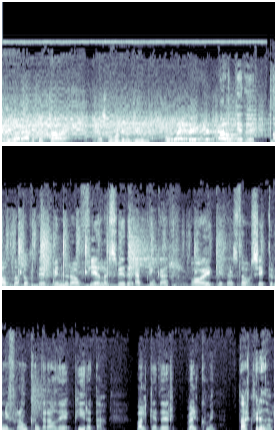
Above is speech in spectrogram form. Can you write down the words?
And we want to have a good time. And that's what we're going to do. Valgerður Átnadóttir vinnur á félagsviði eblingar og auki þess þá situr hún í framkvæmdaráði Pírata. Valgerður, velkomin. Takk fyrir það.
